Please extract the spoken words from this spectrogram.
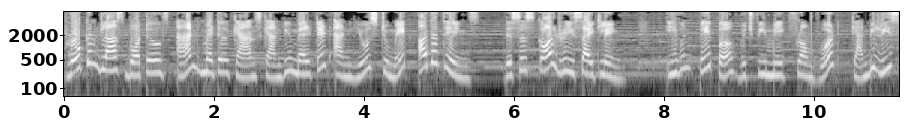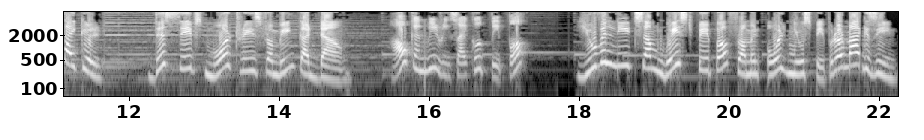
broken glass bottles and metal cans can be melted and used to make other things. This is called recycling. Even paper which we make from wood can be recycled. This saves more trees from being cut down. How can we recycle paper? You will need some waste paper from an old newspaper or magazine.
